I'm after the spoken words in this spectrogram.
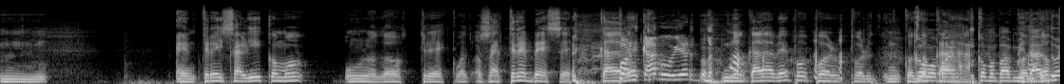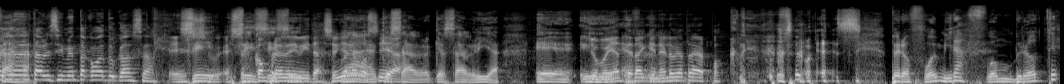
mm, entré y salí como uno, dos, tres, cuatro. O sea, tres veces. Cada Por vez, cada cubierto. No, cada vez por, por, por- con Como dos para cajas. como para invitar al dueño del establecimiento como a tu casa. Eso, Sí, eso sí, es compra sí, de sí. imitación y que, sab- que sabría. Eh, y, Yo voy a enterar eh, quién es, lo voy a traer decir. Pero fue, mira, fue un brote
